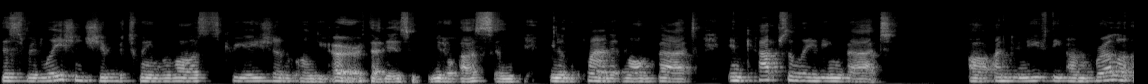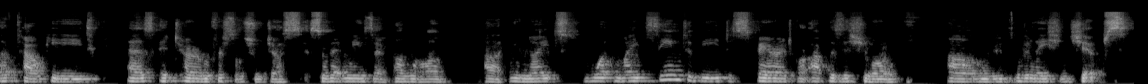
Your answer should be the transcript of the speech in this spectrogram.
this relationship between Allah's creation on the earth, that is, you know, us and you know the planet and all that, encapsulating that uh, underneath the umbrella of Tawheed as a term for social justice. So that means that Allah uh, unites what might seem to be disparate or oppositional um, relationships.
